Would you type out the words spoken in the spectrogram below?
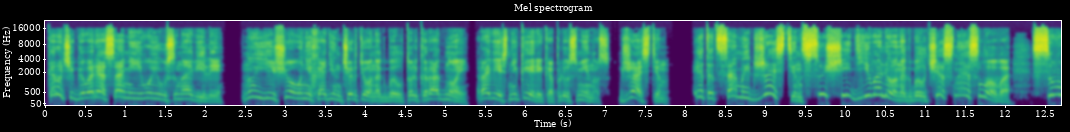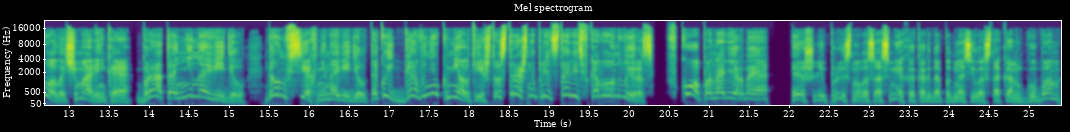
короче говоря, сами его и усыновили. Ну и еще у них один чертенок был, только родной, ровесник Эрика плюс-минус, Джастин. Этот самый Джастин, сущий дьяволенок был, честное слово. Сволочь маленькая, брата ненавидел. Да он всех ненавидел, такой говнюк мелкий, что страшно представить, в кого он вырос. В копа, наверное. Эшли прыснула со смеха, когда подносила стакан к губам,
